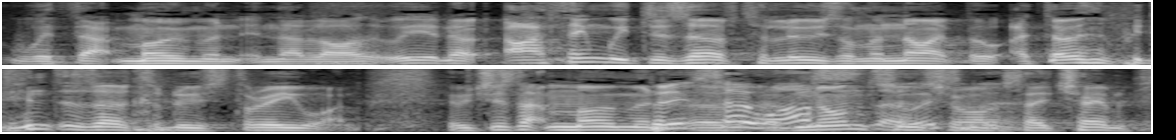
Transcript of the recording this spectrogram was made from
with that moment in the last, you know, I think we deserved to lose on the night, but I don't think we didn't deserve to lose three one. It was just that moment of, so of nonsense from? Oxlade-Chamberlain.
